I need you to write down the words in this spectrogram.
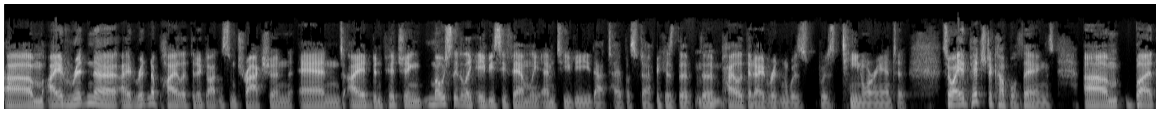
Um, I had written a I had written a pilot that had gotten some traction, and I had been pitching mostly to like ABC Family, MTV, that type of stuff, because the the Mhm. pilot that I had written was was teen oriented. So I had pitched a couple things, um, but.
